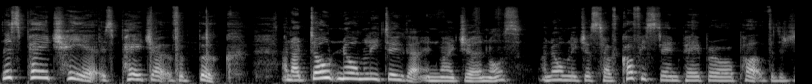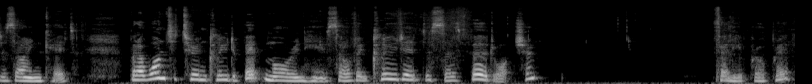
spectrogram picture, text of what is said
this page here is a page out of a book, and I don't normally do that in my journals. I normally just have coffee stain paper or part of the design kit, but I wanted to include a bit more in here, so I've included this says bird watching fairly appropriate.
